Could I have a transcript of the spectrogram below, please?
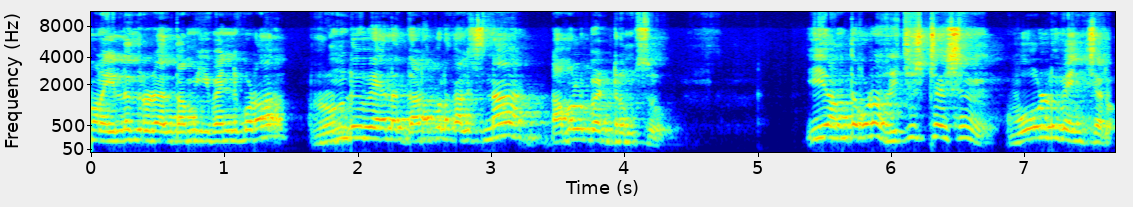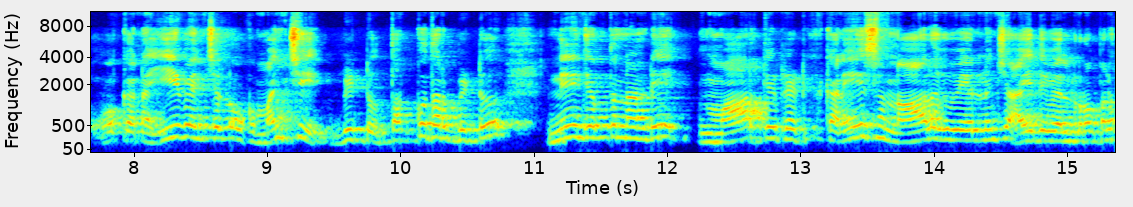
మన ఇల్లందుడు వెళ్తాము. ఇవన్నీ కూడా రెండు వేల గడపలు కలిసిన డబుల్ బెడ్రూమ్స్ ఈ అంతా కూడా రిజిస్ట్రేషన్ ఓల్డ్ వెంచర్. ఓకేనా ఈ వెంచర్లో ఒక మంచి బిట్టు తక్కువ ధర బిడ్డు. నేను చెప్తున్నా అండి మార్కెట్ రేట్కి కనీసం నాలుగు వేల నుంచి ఐదు వేల రూపాయలు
